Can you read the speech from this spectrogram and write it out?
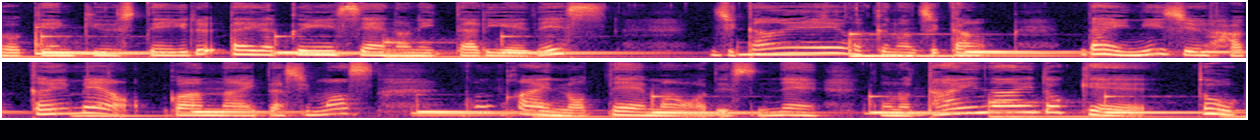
学を研究している大学院生の新田理恵です。時間栄養学の時間第28回目をご案内いたします。今回のテーマはですねこの体内時計と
